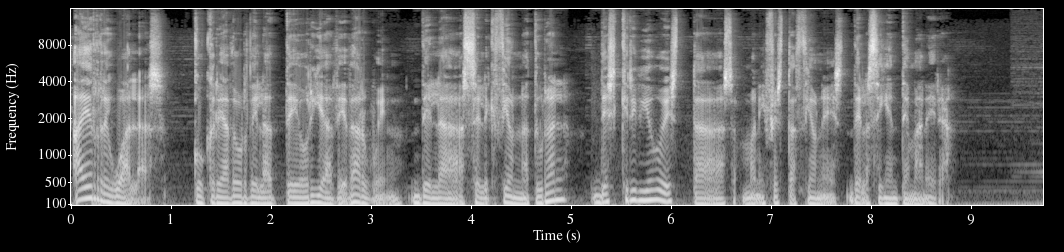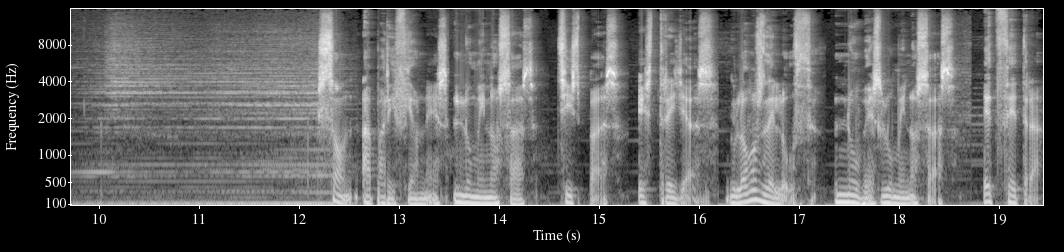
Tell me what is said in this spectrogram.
A.R. Wallace, co-creador de la teoría de Darwin de la selección natural, describió estas manifestaciones de la siguiente manera. Son apariciones luminosas, chispas, estrellas, globos de luz, nubes luminosas, etc.,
